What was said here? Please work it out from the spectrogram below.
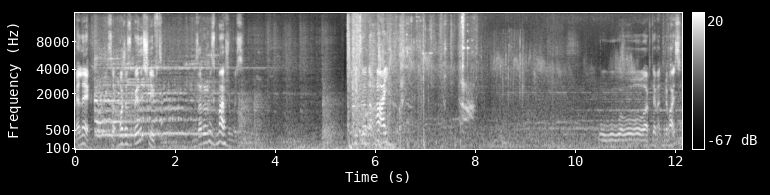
Велик, може зупиниш ліфт? Ми зараз розмажемось. Ай! О-о-о-о, Артеме, тримайся.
